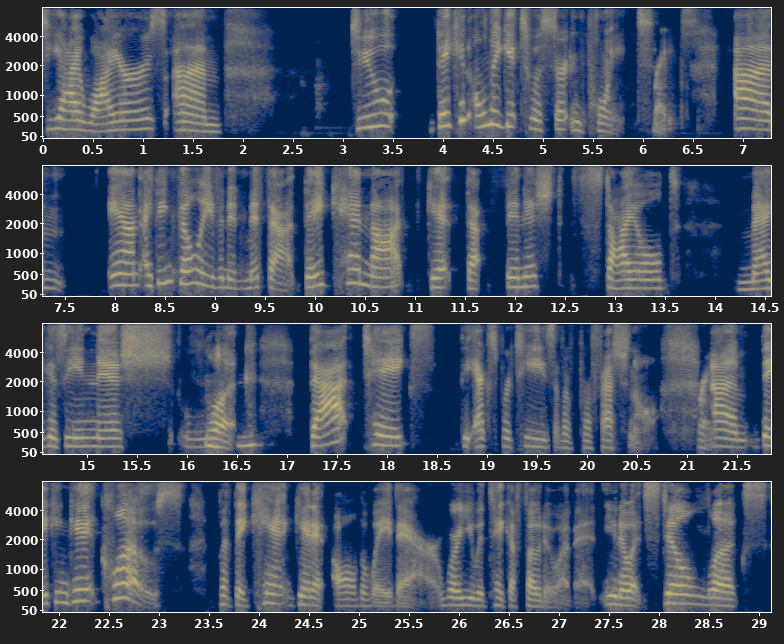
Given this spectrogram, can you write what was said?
DIYers um, do they can only get to a certain point. right. Um, and I think they'll even admit that they cannot get that finished, styled, magazine-ish look. Mhm. That takes the expertise of a professional. Right. Um, they can get it close, but they can't get it all the way there where you would take a photo of it. You know, it still looks,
